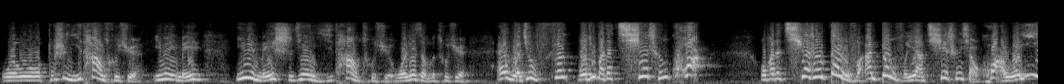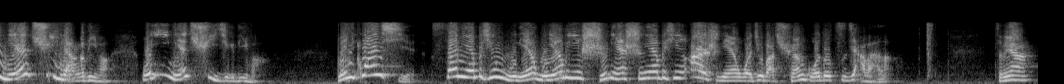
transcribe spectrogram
我我不是一趟出去，因为没因为没时间一趟出去，我就怎么出去？哎，我就分，我就把它切成块儿，我把它切成豆腐，按豆腐一样切成小块儿。我一年去一两个地方，我一年去几个地方，没关系，三年不行，五年五年不行，十年十年不行，二十年我就把全国都自驾完了，怎么样？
